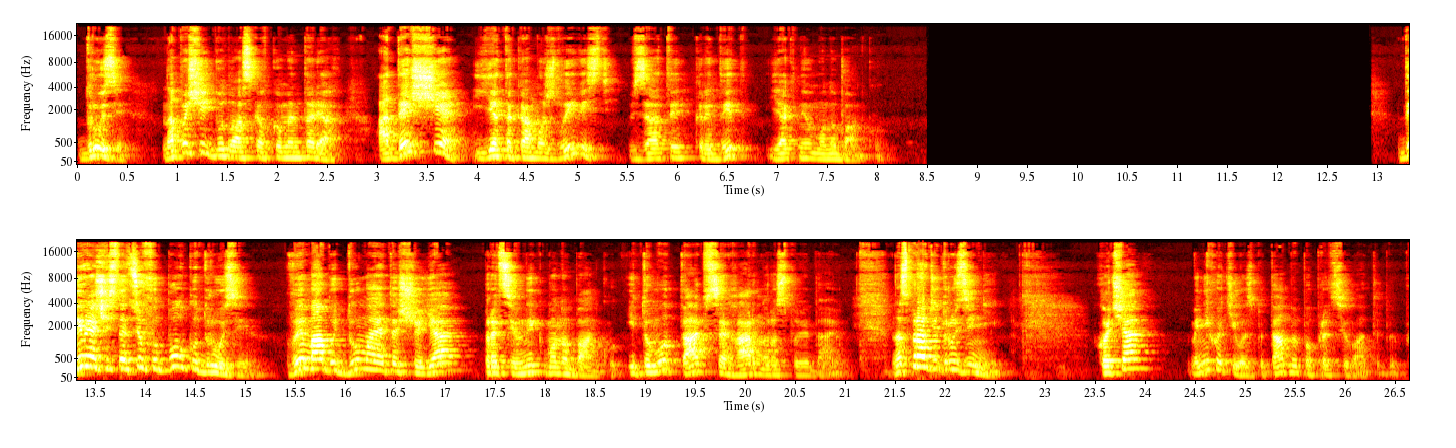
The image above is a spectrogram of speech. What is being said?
Друзі, напишіть, будь ласка, в коментарях, а де ще є така можливість взяти кредит, як не в Монобанку? Дивлячись на цю футболку, друзі, ви, мабуть, думаєте, що я працівник Монобанку, і тому так все гарно розповідаю. Насправді, друзі, ні. Хоча мені хотілося б там би попрацювати б.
